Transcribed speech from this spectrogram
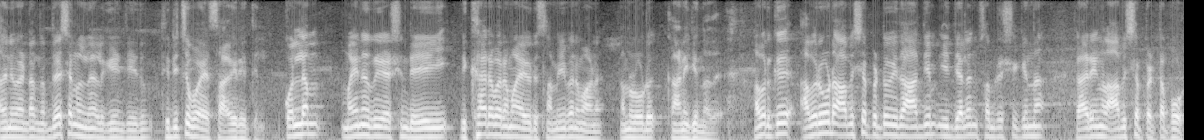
അതിനുവേണ്ട നിർദ്ദേശങ്ങൾ നൽകുകയും ചെയ്തു. തിരിച്ചുപോയ സാഹചര്യത്തിൽ കൊല്ലം മൈനർ റിയേഷന്റെ ഈ വിഖാരപരമായ ഒരു സമീപനമാണ് നമ്മളോട് കാണിക്കുന്നത്. അവർക്ക് അവരോട് ആവശ്യപ്പെട്ടു. ഇത് ആദ്യം ഈ ജലം സംരക്ഷിക്കുന്ന കാര്യങ്ങൾ ആവശ്യപ്പെട്ടപ്പോൾ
